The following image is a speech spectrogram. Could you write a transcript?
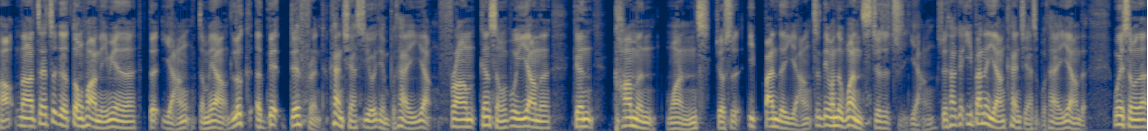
好，那在这个动画里面呢的羊怎么样？Look a bit different，看起来是有一点不太一样。From 跟什么不一样呢？跟 common ones 就是一般的羊，这地方的 ones 就是指羊，所以它跟一般的羊看起来是不太一样的。为什么呢？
